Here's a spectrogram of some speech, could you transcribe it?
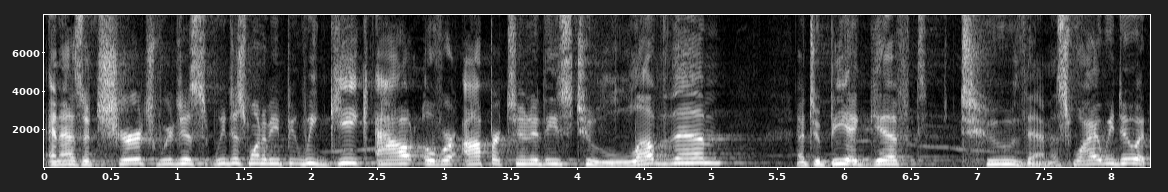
And as a church, we're just, we just want to be, we geek out over opportunities to love them and to be a gift to them. That's why we do it.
